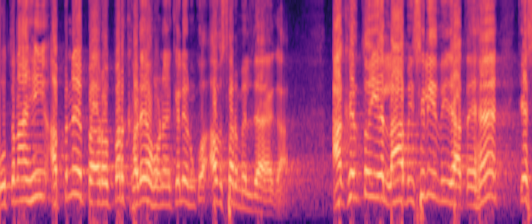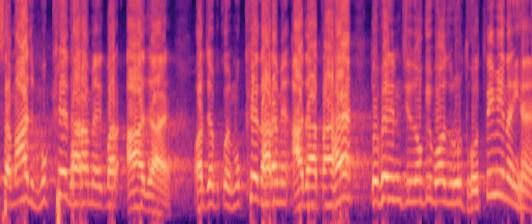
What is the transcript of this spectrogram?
उतना ही अपने पैरों पर खड़े होने के लिए उनको अवसर मिल जाएगा। आखिर तो ये लाभ इसलिए दिए जाते हैं कि समाज मुख्य धारा में एक बार आ जाए और जब कोई मुख्य धारा में आ जाता है तो फिर इन चीज़ों की बहुत ज़रूरत होती भी नहीं है।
